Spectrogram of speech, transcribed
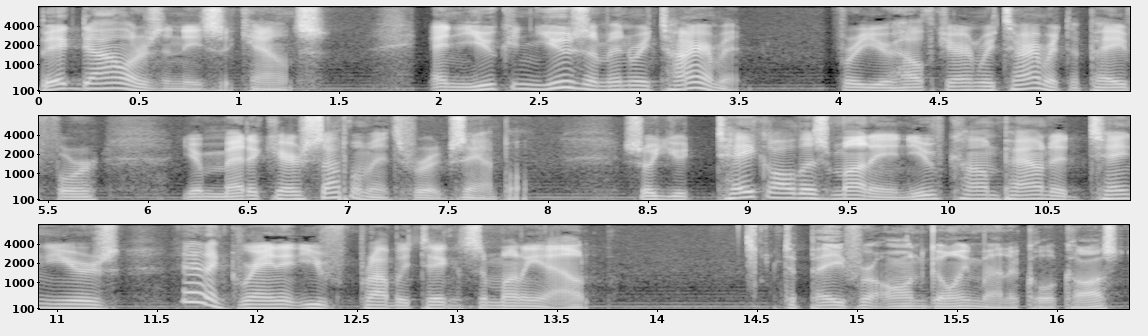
big dollars in these accounts, and you can use them in retirement for your health care and retirement to pay for your Medicare supplements, for example. So you take all this money and you've compounded 10 years, and granted, you've probably taken some money out to pay for ongoing medical costs.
